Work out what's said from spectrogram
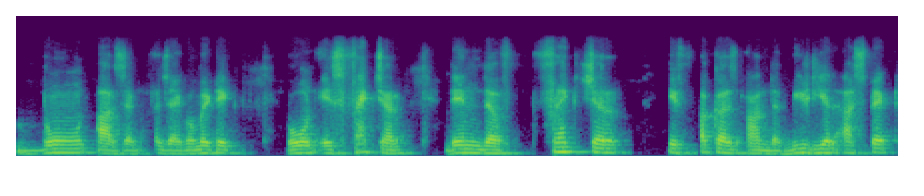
bone or zygomatic bone is fractured, then the fracture if occurs on the medial aspect,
